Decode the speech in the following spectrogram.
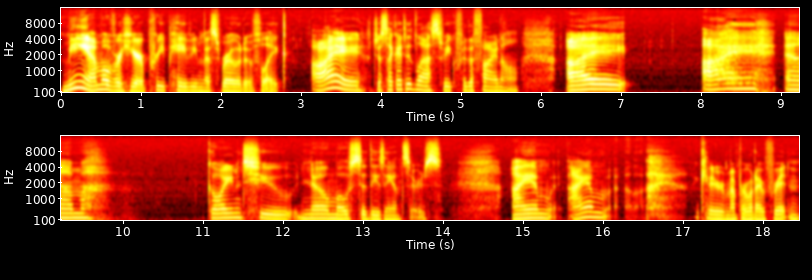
Me, I'm over here pre-paving this road of like I just like I did last week for the final. I I am going to know most of these answers. I am I am I can't even remember what I've written.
